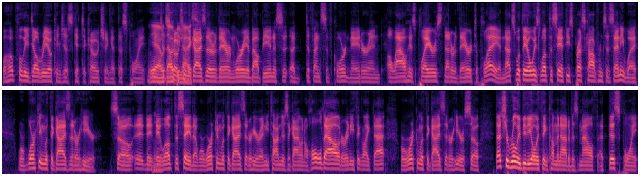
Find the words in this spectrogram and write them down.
Well, hopefully Del Rio can just get to coaching at this point. Yeah, just coaching be nice. the guys that are there and worry about being a, a, defensive coordinator and allow his players that are there to play. And that's what they always love to say at these press conferences anyway. We're working with the guys that are here. So eh, they, they love to say that we're working with the guys that are here. Anytime there's a guy on a holdout or anything like that, we're working with the guys that are here. So that should really be the only thing coming out of his mouth at this point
